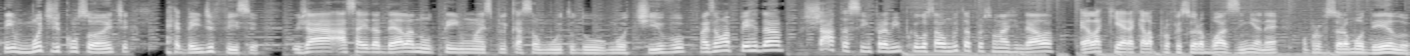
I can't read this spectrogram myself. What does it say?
Tem um monte de consoante, é bem difícil. Já a saída dela não tem uma explicação muito do motivo, mas é uma perda chata assim para mim, porque eu gostava muito da personagem dela. Ela que era aquela professora boazinha, né? Uma professora modelo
